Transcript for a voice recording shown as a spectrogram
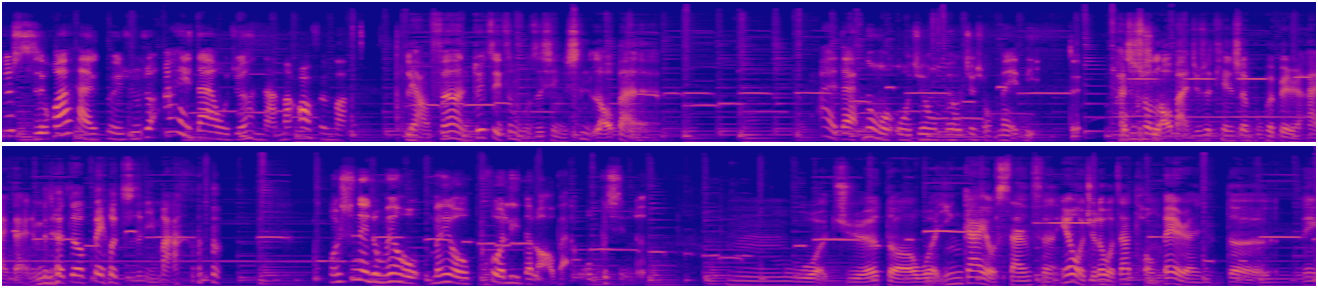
就喜欢还可以，就是说爱戴，我觉得很难吗？二分吧。两分啊！你对自己这么不自信，你是老板哎。爱戴，那我我觉得我没有这种魅力，对。还是说老板就是天生不会被人爱戴？你们在都背后指着你骂。我是那种没有没有魄力的老板，我不行的。嗯，我觉得我应该有三分，因为我觉得我在同辈人的那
